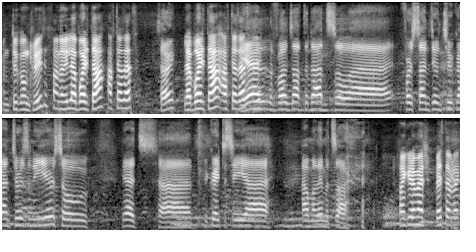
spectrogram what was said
And to conclude, finally La Vuelta after that? Sorry. La Vuelta after that? Yeah, the votes after that. So uh, first time doing two Grand Tours in a year. So yeah, it's uh, be great to see uh, how my limits are. Thank you very much. Best of luck.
